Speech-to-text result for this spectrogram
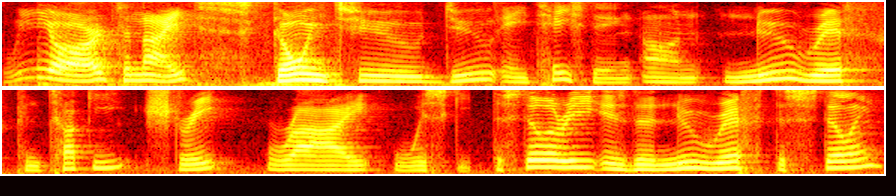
We are tonight going to do a tasting on New Riff Kentucky Straight Rye Whiskey. Distillery is the New Riff Distilling.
